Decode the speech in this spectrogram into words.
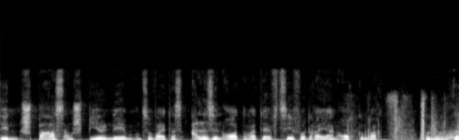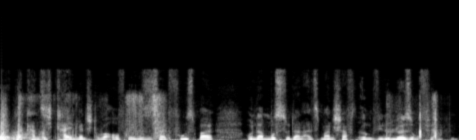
den Spaß am Spiel nehmen und so weiter. Das ist alles in Ordnung. Hat der FC vor drei Jahren auch gemacht. Und äh, da kann sich kein Mensch drüber aufregen. Das ist halt Fußball und da musst du dann als Mannschaft irgendwie eine Lösung finden.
